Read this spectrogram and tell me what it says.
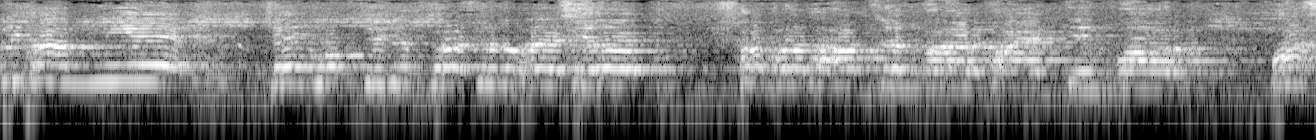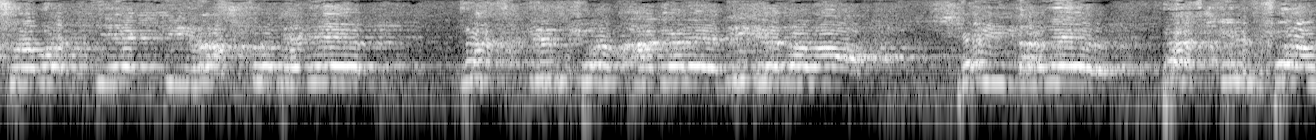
বিধান নিয়ে যে মুক্তিযুদ্ধ শুরু হয়েছিল। সফলতা অর্জন করার কয়েকদিন পর পার্শ্ববর্তী একটি রাষ্ট্র থেকে প্রেসক্রিপশন আকারে লিখে দেওয়া সেই তাদের প্রেসক্রিপশন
